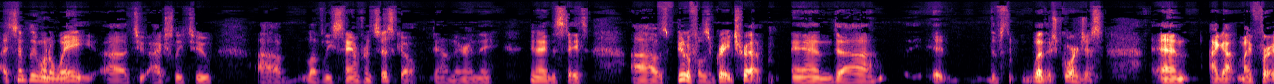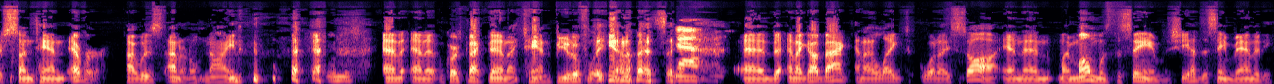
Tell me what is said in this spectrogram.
I simply went away, uh, to actually to, uh, lovely San Francisco down there in the United States. Uh, it was beautiful. It was a great trip, and uh, it the weather's gorgeous. And I got my first suntan ever. I was I don't know nine, Mhm. and and of course back then I tanned beautifully. You know, yeah and and I got back and I liked what I saw. And then my mom was the same. She had the same vanity.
